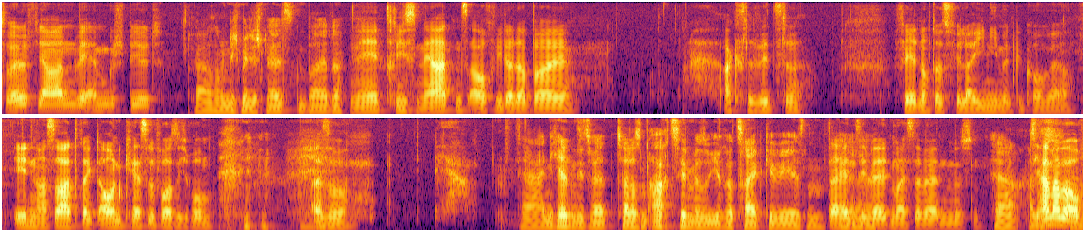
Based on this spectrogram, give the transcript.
zwölf Jahren WM gespielt. Klar, sind nicht mehr die schnellsten beide. Nee, Dries Mertens auch wieder dabei. Axel Witzel. Fehlt noch, dass Fellaini mitgekommen wäre. Eden Hazard trägt auch einen Kessel vor sich rum. Also, ja. Ja, eigentlich hätten sie 2018 wäre so ihre Zeit gewesen. Da hätten ja. sie Weltmeister werden müssen. Ja. Also sie haben aber auch,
